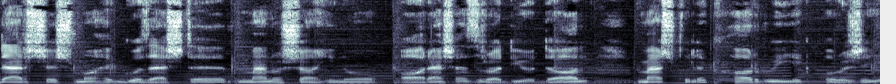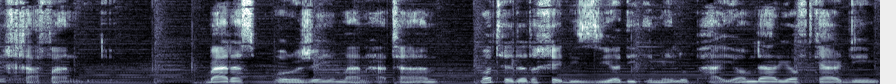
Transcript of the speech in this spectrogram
در شش ماه گذشته من و شاهین و آرش از رادیو دال مشغول کار روی یک پروژه خفن بودیم. بعد از پروژه منحتن ما تعداد خیلی زیادی ایمیل و پیام دریافت کردیم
